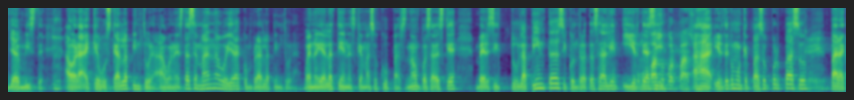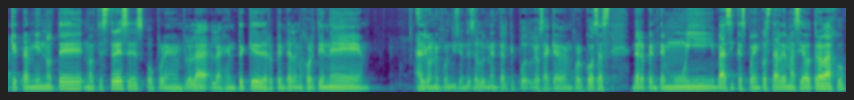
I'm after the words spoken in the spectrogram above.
ya viste. Ahora hay que buscar la pintura. Ah, bueno, esta semana voy a ir a comprar la pintura. Bueno, ya la tienes. ¿Qué más ocupas? No, pues sabes qué, ver si tú la pintas, si contratas a alguien y irte Como así. paso por paso. Ajá, irte como que paso por paso para que también no te, no te estreses. O por ejemplo, la, la gente que de repente a lo mejor tiene alguna condición de salud mental que puede, o sea, que a lo mejor cosas de repente muy básicas pueden costar demasiado trabajo,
